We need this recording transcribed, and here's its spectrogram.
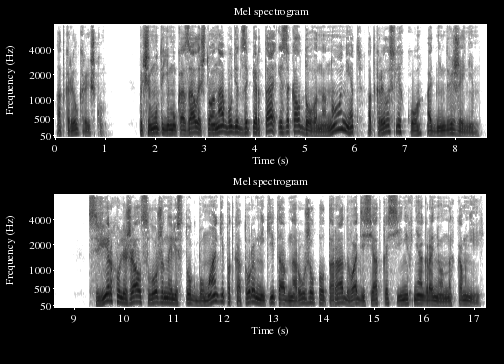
открыл крышку. Почему-то ему казалось, что она будет заперта и заколдована, но нет, открылась легко, одним движением. Сверху лежал сложенный листок бумаги, под которым Никита обнаружил полтора-два десятка синих неограненных камней.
